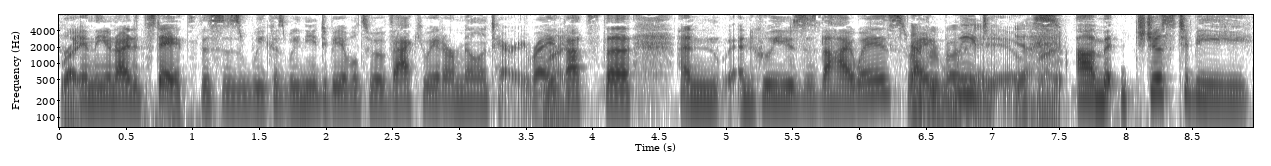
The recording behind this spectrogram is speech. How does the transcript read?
Right. in the United States. This is because we need to be able to evacuate our military, right? Right. That's the and and who uses the highways, right? Everybody, we do. yes. Right. Um, just to be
